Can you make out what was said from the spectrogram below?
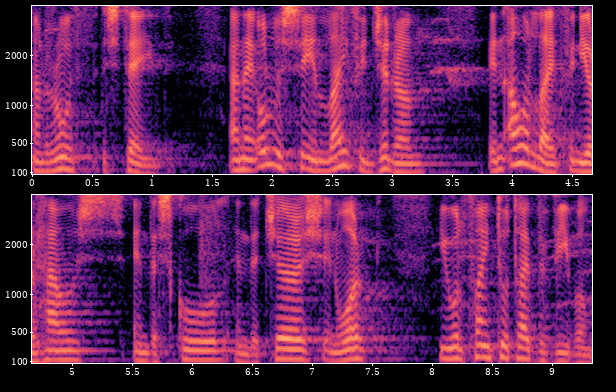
and Ruth stayed. And I always say in life in general, in our life, in your house, in the school, in the church, in work, you will find two types of people.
